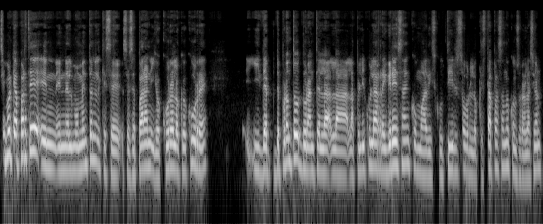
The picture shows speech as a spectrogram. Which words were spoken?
Sí, porque aparte en, el momento en el que se, separan y ocurre lo que ocurre, y de, pronto durante la, película regresan como a discutir sobre lo que está pasando con su relación,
